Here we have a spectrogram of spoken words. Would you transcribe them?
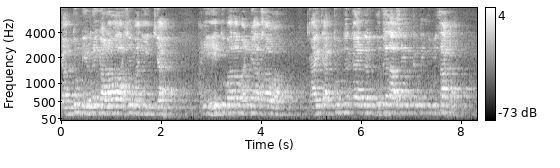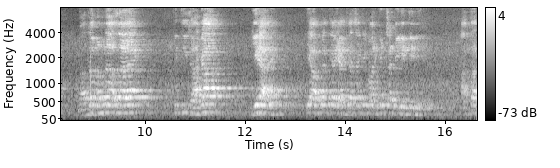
त्यातून निर्णय काढावा अशी माझी इच्छा आहे. आणि हे तुम्हाला मान्य असावा. काय त्यातून जर काय जर बदल असेल तर ते तुम्ही सांगा. माझं म्हणणं असं आहे की ती जागा जी आहे ती आपल्या त्या ह्याच्यासाठी मार्केटसाठी घेतलेली आहे. आता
